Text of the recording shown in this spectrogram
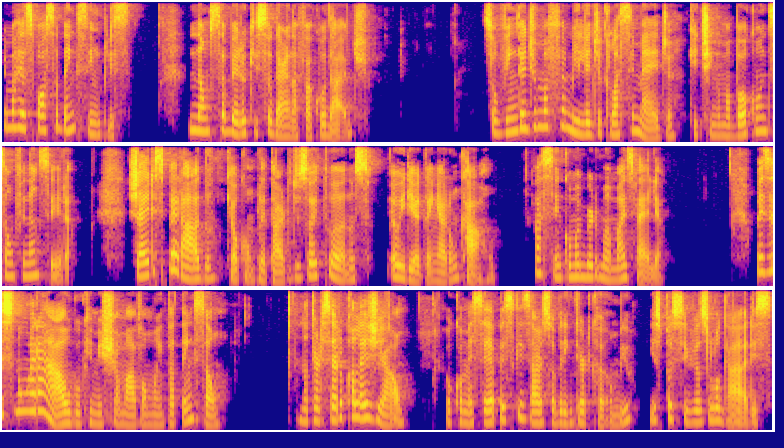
E uma resposta bem simples: não saber o que estudar na faculdade. Sou vinda de uma família de classe média que tinha uma boa condição financeira. Já era esperado que, ao completar 18 anos, eu iria ganhar um carro, assim como minha irmã mais velha. Mas isso não era algo que me chamava muita atenção. No terceiro colegial, eu comecei a pesquisar sobre intercâmbio e os possíveis lugares,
